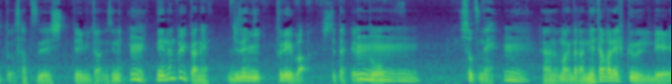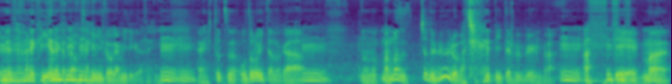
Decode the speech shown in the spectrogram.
ちょっと撮影してみたんですよね。うん。で何回かね事前にプレイはしてたけど、うんうん一つねうん。うんあのまあだからネタバレ含むんで、うん。ネタバレが嫌な方は先に動画見てくださいね、うんはい、一つ驚いたのが、うん。あのまあ、まずちょっとルールを間違えていた部分がうん。あって、まあ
